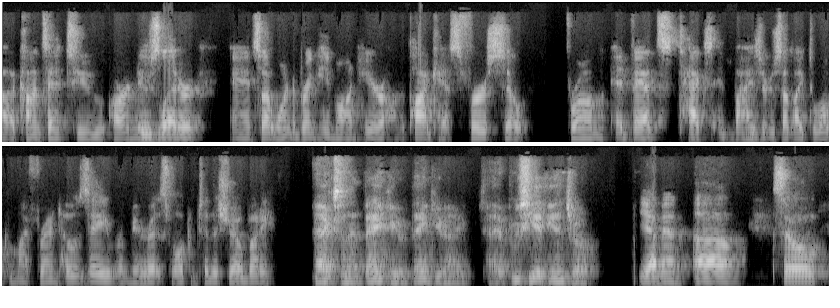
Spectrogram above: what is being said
uh, content to our newsletter. And so I wanted to bring him on here on the podcast first. So from Advanced Tax Advisors, I'd like to welcome my friend Jose Ramirez. Welcome to the show, buddy. Excellent. Thank you. Thank you. I, I appreciate the intro. Yeah, man. Um, so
